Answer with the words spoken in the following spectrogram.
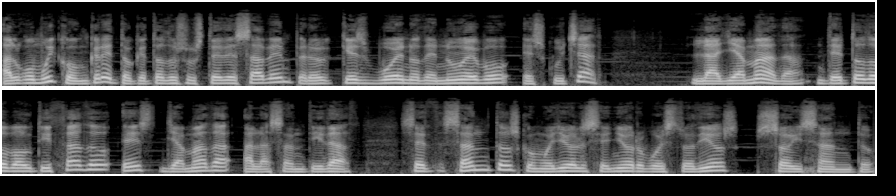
algo muy concreto que todos ustedes saben, pero que es bueno de nuevo escuchar. La llamada de todo bautizado es llamada a la santidad. Sed santos como yo el Señor vuestro Dios soy santo.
